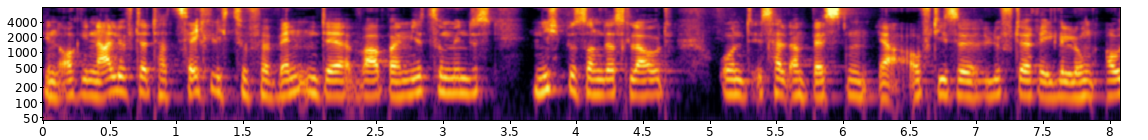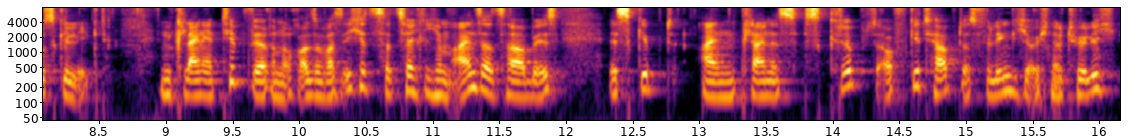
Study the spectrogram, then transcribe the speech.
den Originallüfter tatsächlich zu verwenden. Der war bei mir zumindest nicht besonders laut und ist halt am besten ja, auf diese Lüfterregelung ausgelegt. Ein kleiner Tipp wäre noch, also was ich jetzt tatsächlich im Einsatz habe, ist, es gibt ein kleines Skript auf GitHub, das verlinke ich euch natürlich.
